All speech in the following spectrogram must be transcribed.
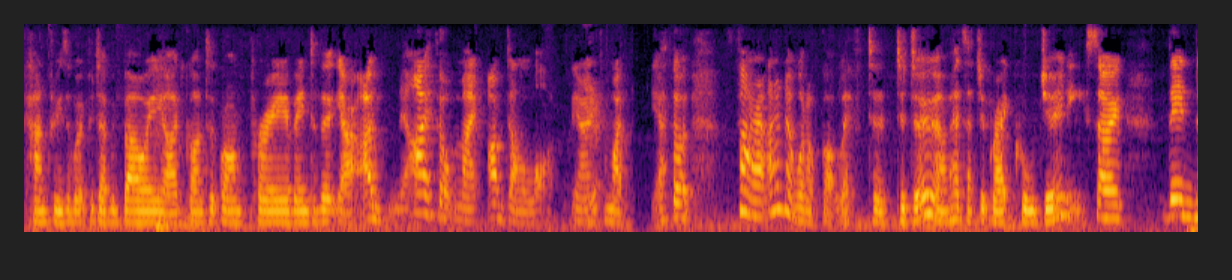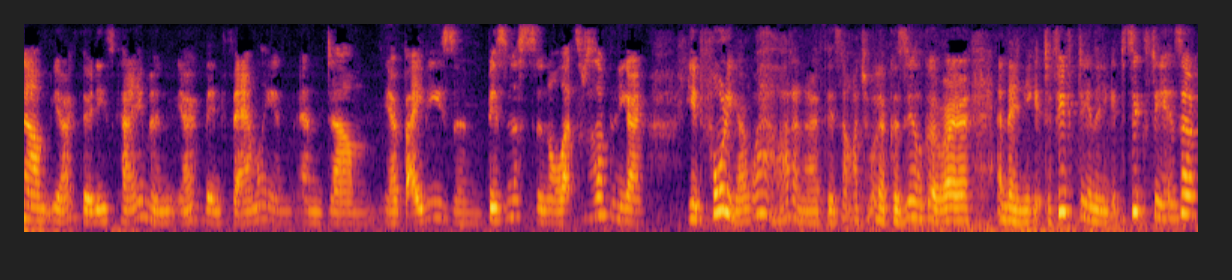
countries. I worked for David Bowie. I'd gone to the Grand Prix. I'd been to the, know, I, I thought, mate, I've done a lot, you know, Yeah. for my, I thought, far out, I don't know what I've got left to, to do. I've had such a great, cool journey. So then, um, you know, 30s came and, you know, then family and, and um, you know, babies and business and all that sort of stuff. And you go, you hit 40, you go, wow, I don't know if there's not much work because you'll go, and then you get to 50 and then you get to 60. And so,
